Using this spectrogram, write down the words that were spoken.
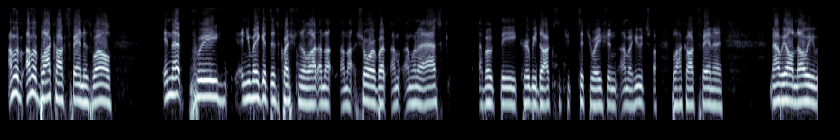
i'm a i'm a blackhawks fan as well in that pre and you may get this question a lot i'm not i'm not sure but i'm i'm going to ask about the kirby dach situ- situation. I'm a huge blackhawks fan and now we all know he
